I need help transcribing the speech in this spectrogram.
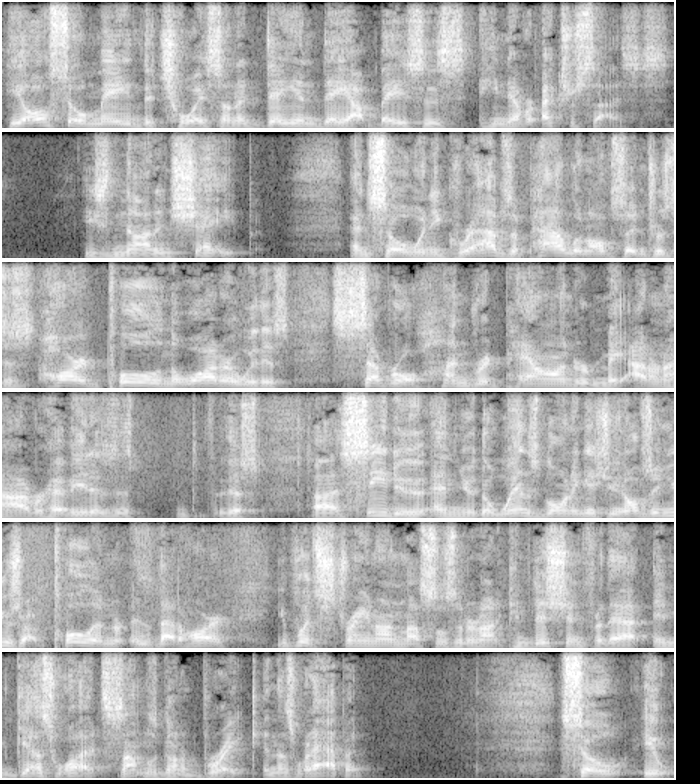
He also made the choice on a day in, day out basis. He never exercises. He's not in shape. And so when he grabs a paddle and all of a sudden tries this hard pull in the water with this several hundred pound or may, I don't know however heavy it is this this uh, sea-doo and the wind's blowing against you and all of a sudden you start pulling is that hard? You put strain on muscles that are not conditioned for that and guess what? Something's going to break and that's what happened. So it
